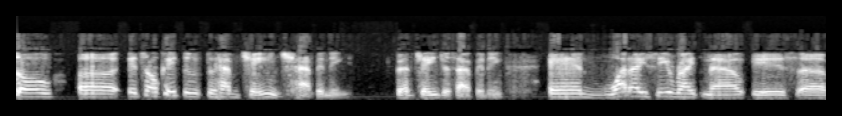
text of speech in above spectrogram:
So uh, it's okay to to have change happening, to have changes happening. And what I see right now is uh,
